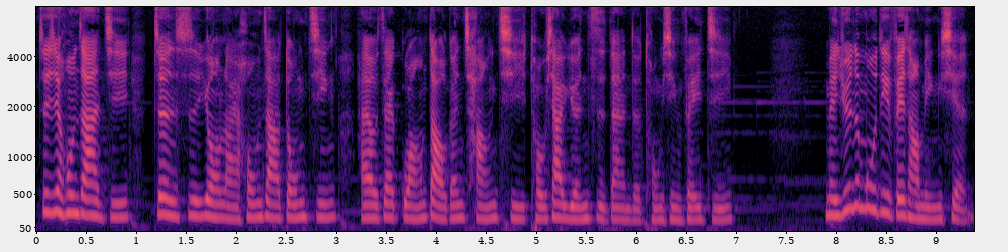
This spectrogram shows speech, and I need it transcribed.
这些轰炸机正是用来轰炸东京，还有在广岛跟长崎投下原子弹的同型飞机。美军的目的非常明显，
